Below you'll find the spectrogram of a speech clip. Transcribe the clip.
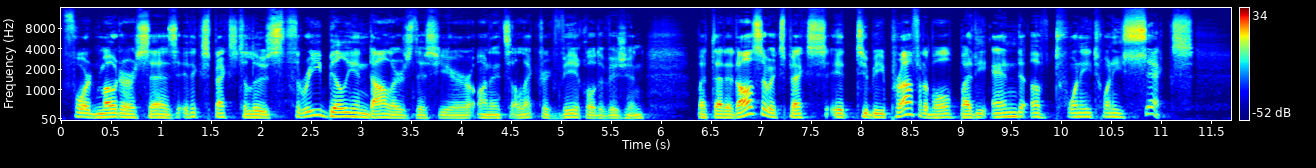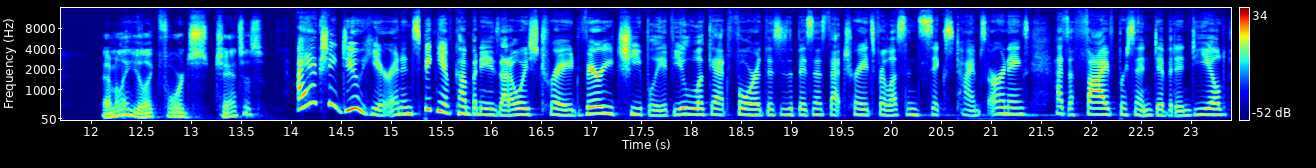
Ford Motor says it expects to lose $3 billion this year on its electric vehicle division, but that it also expects it to be profitable by the end of 2026. Emily, you like Ford's chances? I actually do here. And in speaking of companies that always trade very cheaply, if you look at Ford, this is a business that trades for less than six times earnings, has a 5% dividend yield.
